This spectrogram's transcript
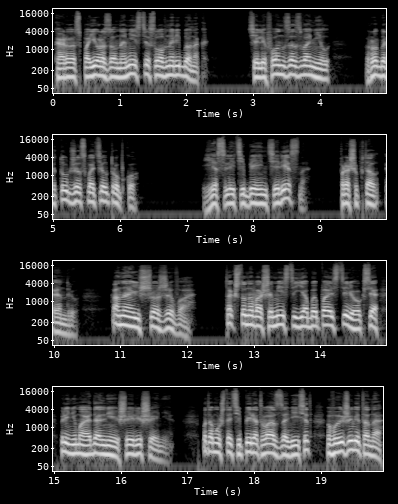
Карлос поёрзал на месте, словно ребенок. Телефон зазвонил — Роберт тут же схватил трубку. «Если тебе интересно», — прошептал Эндрю, — «она еще жива. Так что на вашем месте я бы поостерегся, принимая дальнейшие решения. Потому что теперь от вас зависит, выживет она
